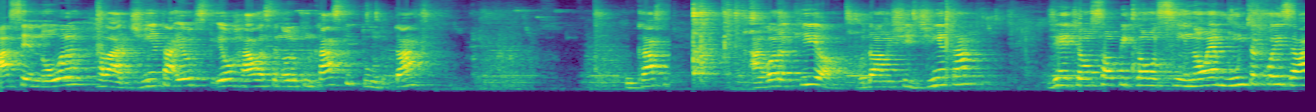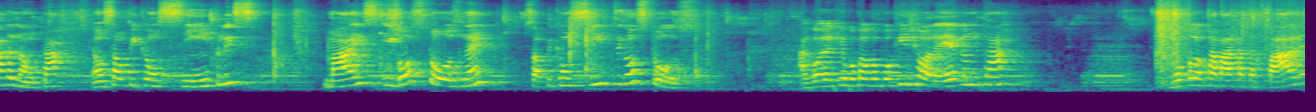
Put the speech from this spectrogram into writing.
A cenoura raladinha, tá? Eu, eu ralo a cenoura com casca e tudo, tá? Com casca. Agora aqui, ó, vou dar uma mexidinha, tá? Gente, é um salpicão assim, não é muita coisada não, tá? É um salpicão simples, mas e gostoso, né? Salpicão simples e gostoso. Agora aqui eu vou colocar um pouquinho de orégano, tá? Vou colocar batata palha.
